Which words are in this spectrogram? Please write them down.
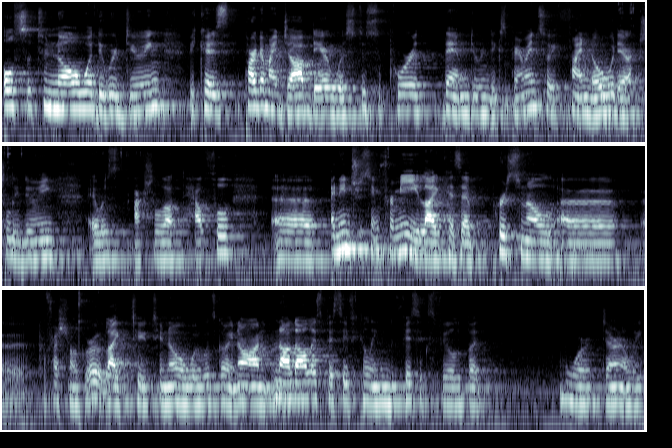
also to know what they were doing because part of my job there was to support them during the experiment. So if I know what they're actually doing, it was actually a lot helpful uh, and interesting for me, like as a personal uh, uh, professional growth, like to, to know what was going on, not only specifically in the physics field, but more generally.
